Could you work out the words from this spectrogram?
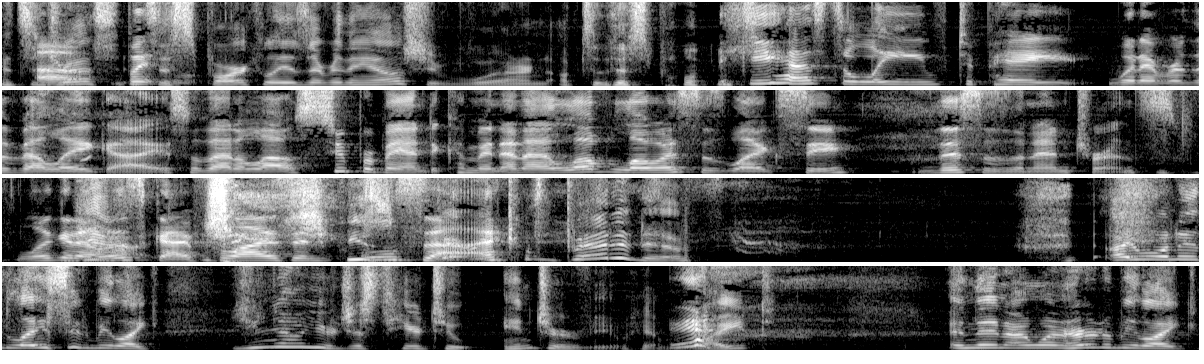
It's a Uh, dress. but- it's as sparkly as everything else you've worn up to this point. He has to leave to pay whatever the valet guy, so that allows Superman to come in. And I love Lois is like, see, this is an entrance. Look at how this guy flies in she's very poolside. competitive. I wanted Lacy to be like, you know, you're just here to interview him, right? And then I want her to be like,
